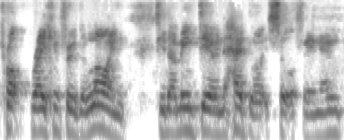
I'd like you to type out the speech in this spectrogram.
prop breaking through the line. Do you know what I mean? Deer in the headlights sort of thing. And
